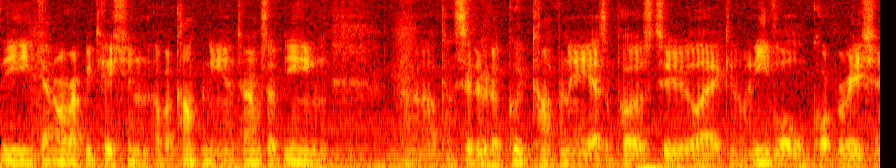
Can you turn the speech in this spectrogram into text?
the general reputation of a company in terms of being, considered a good company as opposed to like you know an evil corporation.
